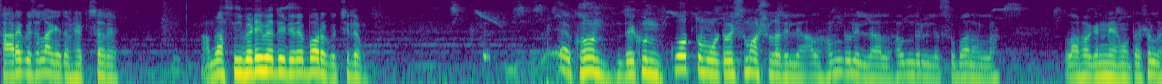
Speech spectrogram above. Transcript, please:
সারে কইসে লাগাইতাম হেড সারে আমরা সিবেটি বেদি বড় করছিলাম। এখন দেখুন কত মোটা হয়েছে মশলা দিলে। আলহামদুলিল্লাহ আলহামদুলিল্লাহ সুবান আল্লাহ লাভাগের ভাগের নিয়ামত আসলে।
